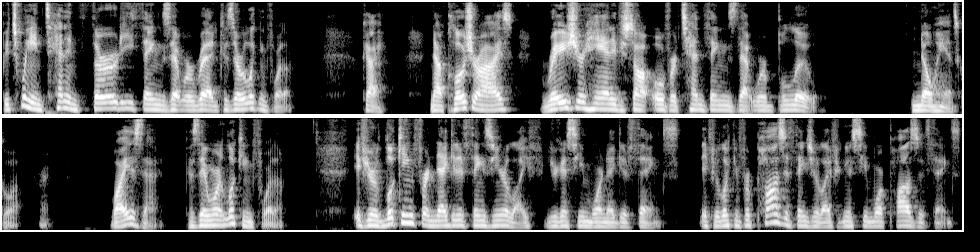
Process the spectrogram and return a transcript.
between 10 and 30 things that were red because they were looking for them. Okay. Now close your eyes. Raise your hand if you saw over 10 things that were blue. No hands go up. Right. Why is that? Because they weren't looking for them. If you're looking for negative things in your life, you're going to see more negative things. If you're looking for positive things in your life, you're going to see more positive things.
